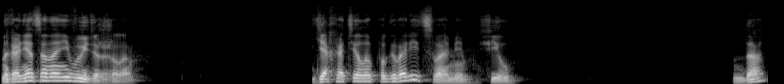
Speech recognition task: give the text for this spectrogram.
Наконец она не выдержала. «Я хотела поговорить с вами, Фил». «Да?»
